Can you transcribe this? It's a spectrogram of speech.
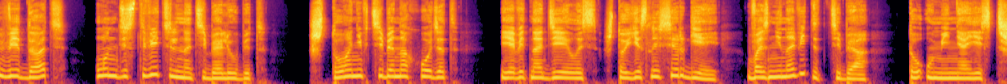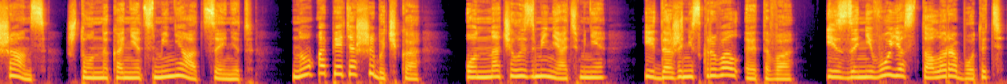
Видать, он действительно тебя любит. Что они в тебе находят? Я ведь надеялась, что если Сергей возненавидит тебя, то у меня есть шанс, что он, наконец, меня оценит. Но опять ошибочка. Он начал изменять мне и даже не скрывал этого. Из-за него я стала работать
